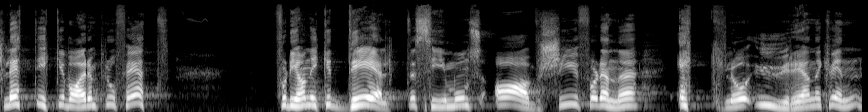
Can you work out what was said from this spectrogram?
slett ikke var en profet. Fordi han ikke delte Simons avsky for denne ekle og urene kvinnen.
